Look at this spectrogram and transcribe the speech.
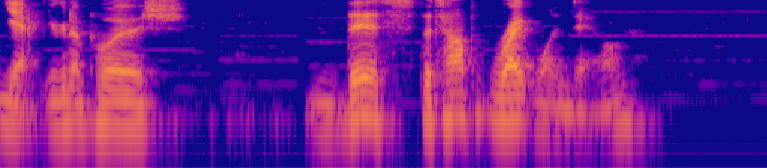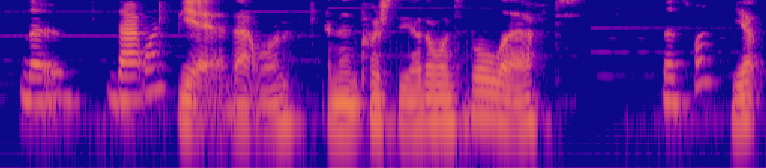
yeah, you're gonna push this, the top right one down. The that one? Yeah, that one. And then push the other one to the left. This one? Yep.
